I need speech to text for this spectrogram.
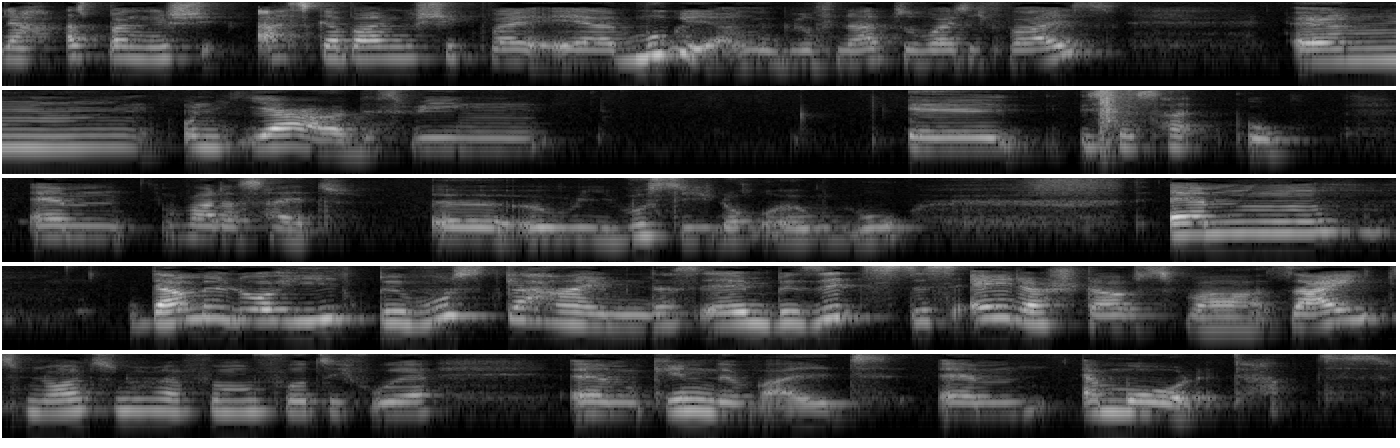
nach Azkaban, gesch Azkaban geschickt, weil er Muggel angegriffen hat, soweit ich weiß. Ähm, und ja, deswegen äh, ist das halt. Oh, ähm, war das halt äh, irgendwie, wusste ich noch irgendwo. Ähm, Dumbledore hielt bewusst geheim, dass er im Besitz des Elderstabs war, seit 1945, wo er ähm, Grindelwald ähm, ermordet hat.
